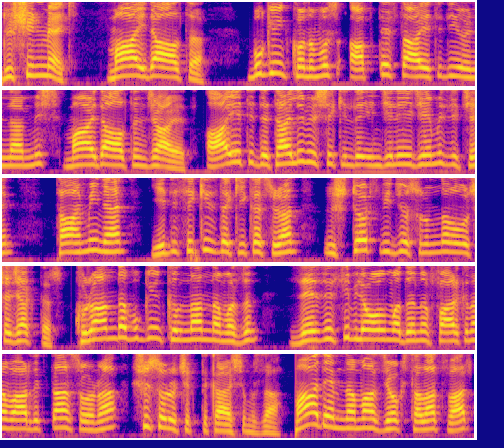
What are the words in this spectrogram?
Düşünmek. Maide 6. Bugün konumuz abdest ayeti diye ünlenmiş Maide 6. ayet. Ayeti detaylı bir şekilde inceleyeceğimiz için tahminen 7-8 dakika süren 3-4 video sunumundan oluşacaktır. Kur'an'da bugün kılınan namazın zerresi bile olmadığının farkına vardıktan sonra şu soru çıktı karşımıza. Madem namaz yok salat var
